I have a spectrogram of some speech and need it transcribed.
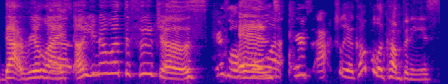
that realized oh you know what the Fujos There's a and- whole. a- There's actually a couple of companies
